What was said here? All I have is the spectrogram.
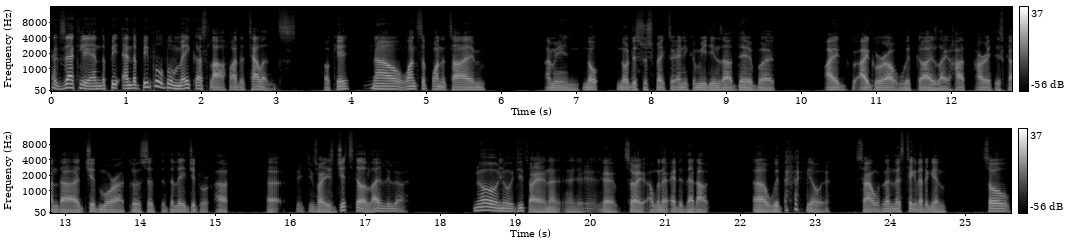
exactly, and the pe- and the people who make us laugh are the talents. Okay. Now, once upon a time, I mean, no no disrespect to any comedians out there, but I I grew up with guys like Ha- Harith Iskandar, Jit Murad, to a certain- the late Jit. Mur- Uh, sorry, is Jit still alive? No, no, Jit- Sorry, not, uh, yeah, sorry, I'm gonna edit that out. Uh, with you know, then let's take that again. So,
